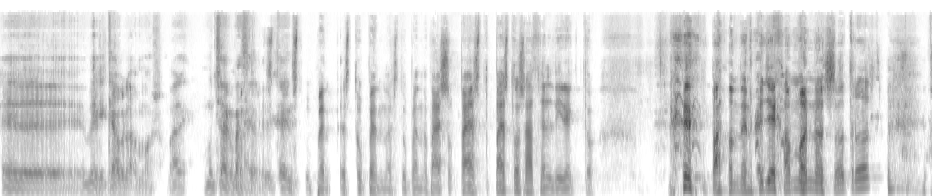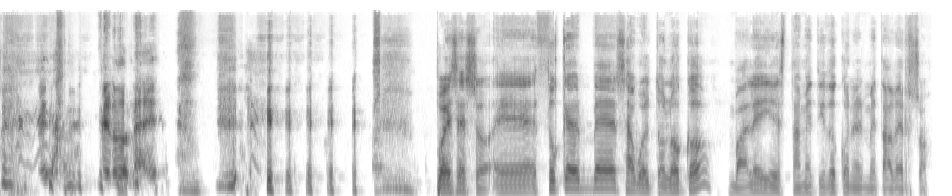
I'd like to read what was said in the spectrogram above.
Eh, del que hablamos. ¿vale? Muchas gracias. estupendo, estupendo, Para, esto, se hace el directo. para donde no llegamos nosotros. Perdona, ¿eh? Pues eso, eh, Zuckerberg se ha vuelto loco, ¿vale? Y está metido con el metaverso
